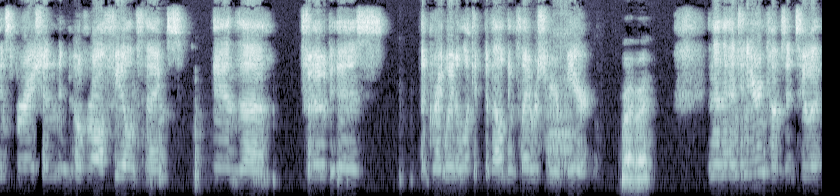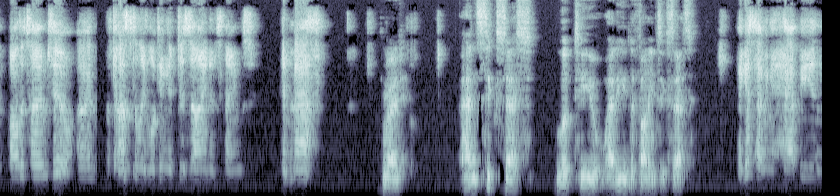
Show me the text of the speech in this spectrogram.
inspiration, and overall feel of things. And the food is a great way to look at developing flavors for your beer. Right, right. And then the engineering comes into it all the time too. I'm constantly looking at design of things and math. Right. How does success look to you? How do you define success? I guess having a happy and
